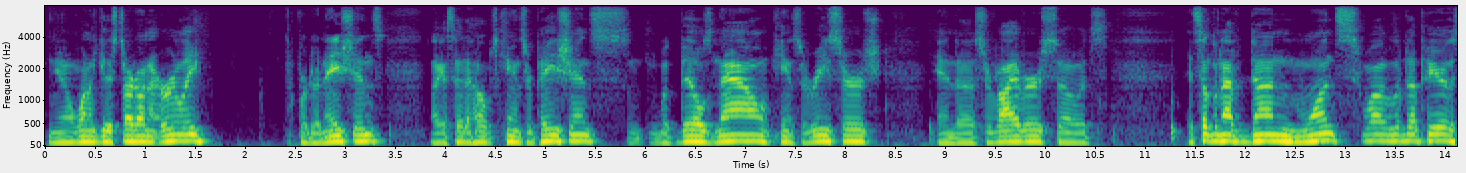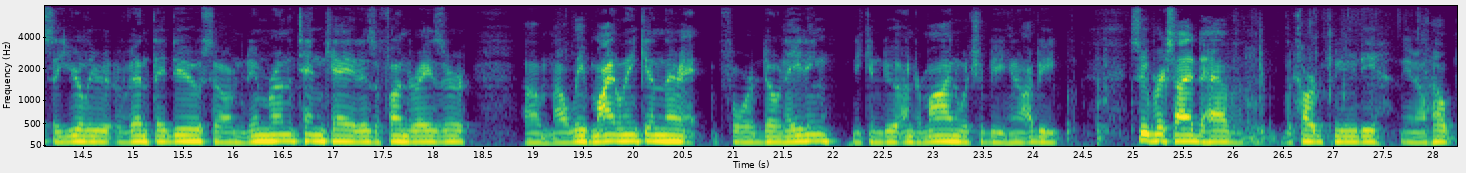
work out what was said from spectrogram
you know, want to get a start on it early for donations, like I said, it helps cancer patients with bills now, cancer research, and uh, survivors. So it's it's something I've done once while I lived up here. Is a yearly event they do. So I'm going to run the 10K. It is a fundraiser. Um, I'll leave my link in there for donating. You can do it under mine, which would be, you know, I'd be super excited to have the card community, you know, help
